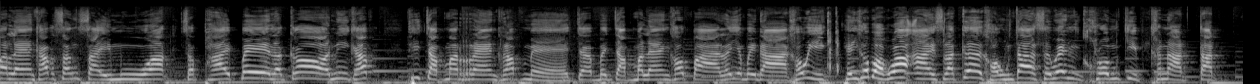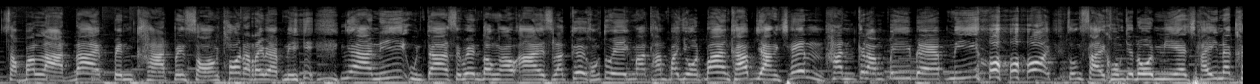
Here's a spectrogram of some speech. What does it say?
มาแมลงครับสังใส่หมวกสะพายเป้แล้วก็นี่ครับที่จับมาแรงครับแหมจะไปจับมแมลงเข้าป่าแล้วยังไปด่าเขาอีก เห็นเขาบอกว่าไอสลักเกอร์ของอุลตร้าเซเว่นโครมกิบขนาดตัด สับประหลาดได้เป็นขาดเป็น 2ท่อนอะไรแบบนี้ งานนี้อุลตราเซเว่นต้องเอาไอสลักเกอร์ของตัวเองมาทำประโยชน์บ้างครับ อย่างเช่น หั่นกล่ำปีแบบนี้สงสัยคงจะโดนเมียใช้นะค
